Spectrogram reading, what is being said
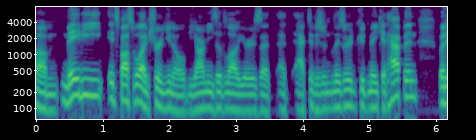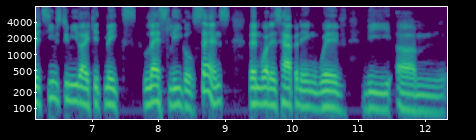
Um, maybe it's possible. I'm sure you know the armies of lawyers at, at Activision Blizzard could make it happen, but it seems to me like it makes less legal sense than what is happening with the um,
